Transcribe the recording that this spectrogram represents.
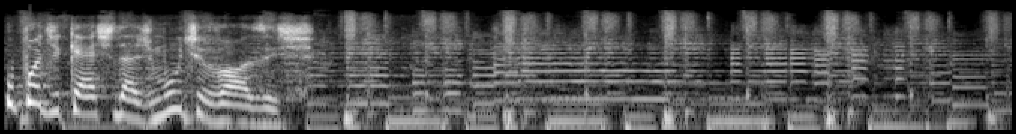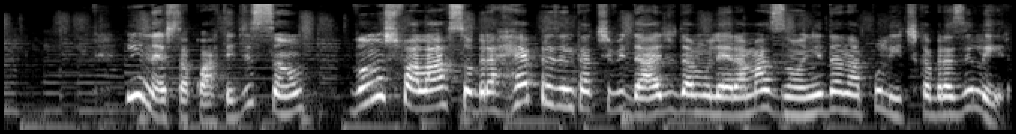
o podcast das multivozes. E nesta quarta edição, vamos falar sobre a representatividade da mulher amazônica na política brasileira.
